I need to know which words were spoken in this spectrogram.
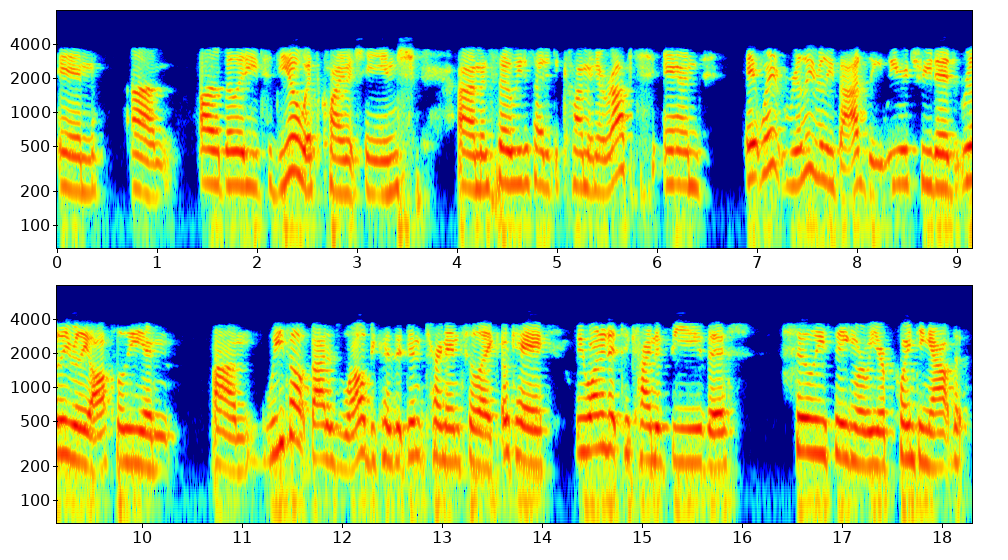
in um, our ability to deal with climate change. Um, and so we decided to come interrupt and it went really, really badly. We were treated really, really awfully, and um, we felt bad as well because it didn't turn into like, okay, we wanted it to kind of be this silly thing where we were pointing out that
